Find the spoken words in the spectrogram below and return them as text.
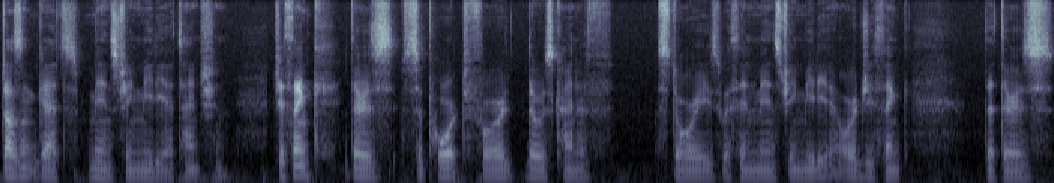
doesn't get mainstream media attention. Do you think there's support for those kind of stories within mainstream media, or do you think that there's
